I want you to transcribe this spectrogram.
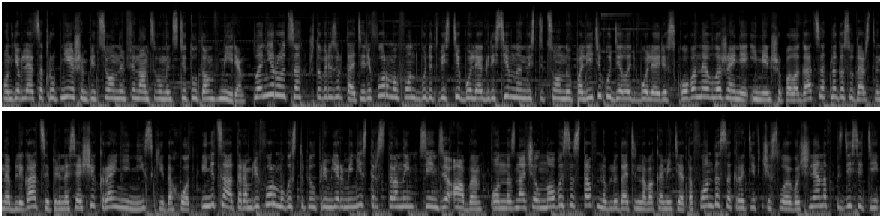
Он является крупнейшим пенсионным финансовым институтом в мире. Планируется, что в результате реформы фонд будет вести более агрессивную инвестиционную политику, делать более рискованные вложения и меньше полагаться на государственные облигации, приносящие крайне низкий доход. Инициатором реформы выступил премьер-министр страны Синдзо Абе. Он назначил новый состав наблюдательного комитета фонда, сократив число его членов с 10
